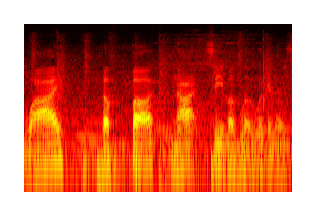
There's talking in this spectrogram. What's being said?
Why the fuck not? See, look, look, look at this.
